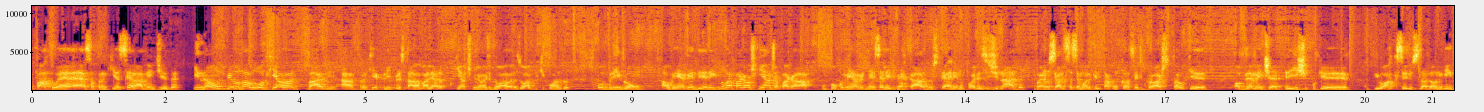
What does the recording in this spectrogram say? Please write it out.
O fato é, essa franquia será vendida e não pelo valor que ela vale. A franquia Clippers estava avaliada por 500 milhões de dólares. Óbvio que quando obrigam alguém a vender, ninguém não vai pagar os 500, vai pagar um pouco menos. Né? é lei de mercado, o Sterling não pode exigir nada. Foi anunciado essa semana que ele está com câncer de próstata, o que obviamente é triste, porque pior que seja o cidadão, ninguém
